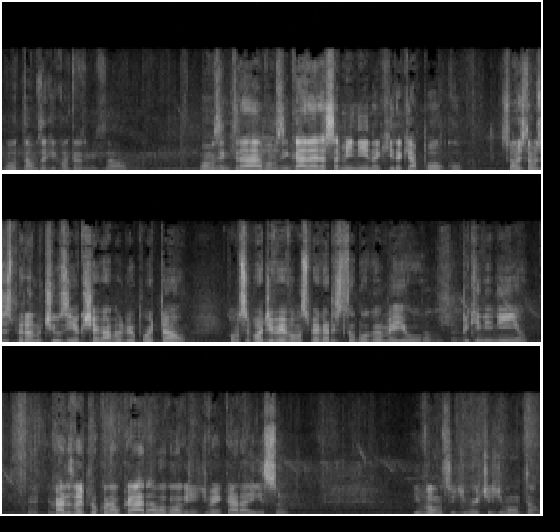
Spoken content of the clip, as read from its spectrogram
voltamos aqui com a transmissão. Vamos entrar, vamos encarar essa menina aqui daqui a pouco. Só estamos esperando o tiozinho que chegar para abrir o portão. Como você pode ver, vamos pegar esse tobogã meio pequenininho. O Carlos vai procurar o cara, logo logo a gente vai encarar isso. E vamos se divertir de montão.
